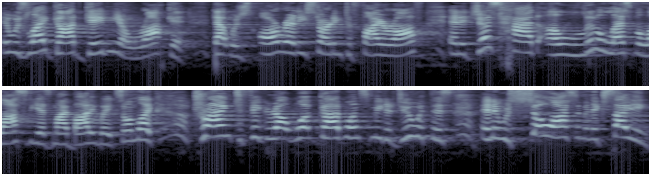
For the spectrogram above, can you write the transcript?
it was like God gave me a rocket that was already starting to fire off, and it just had a little less velocity as my body weight. So I'm like trying to figure out what God wants me to do with this, and it was so awesome and exciting.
